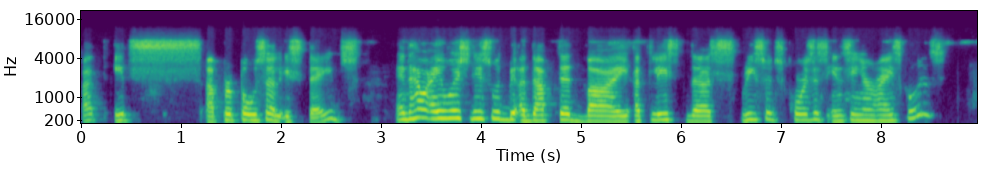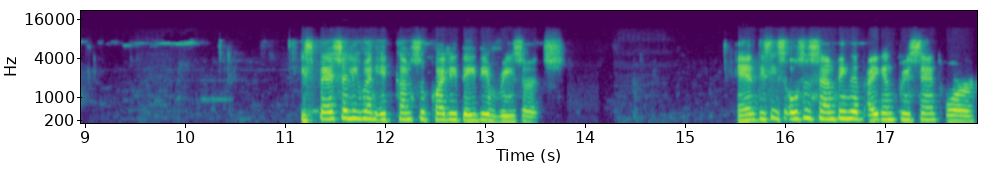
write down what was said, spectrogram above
at its uh, proposal stage. And how I wish this would be adopted by at least the research courses in senior high schools, especially when it comes to qualitative research. And this is also something that I can present or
